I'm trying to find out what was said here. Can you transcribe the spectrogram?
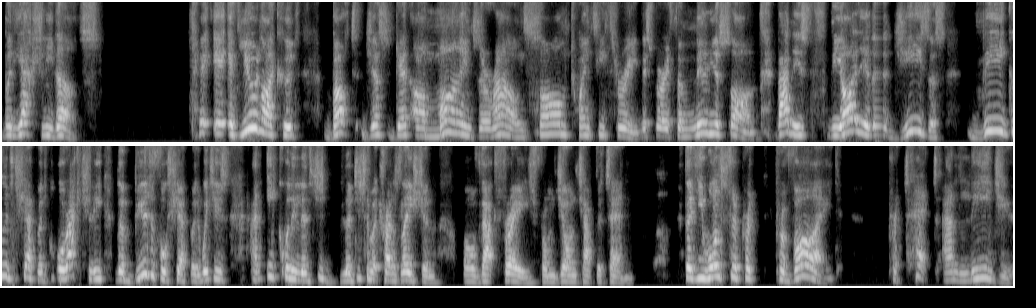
but he actually does. If you and I could but just get our minds around Psalm 23, this very familiar psalm. That is the idea that Jesus, the good shepherd, or actually the beautiful shepherd, which is an equally legit, legitimate translation of that phrase from John chapter 10, that he wants to pro- provide, protect, and lead you.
